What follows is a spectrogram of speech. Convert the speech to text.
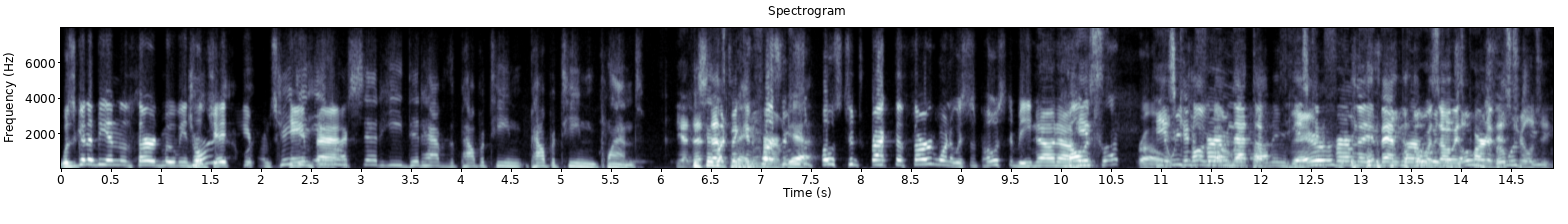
was gonna be in the third movie until George- J.J. Abrams J.J. came Abrams back. said he did have the Palpatine Palpatine planned. yeah, he that, said that's that been today. It confirmed. wasn't Yeah. supposed to track the third one. It was supposed to be No, no, Colin he's- Trevorrow. He's Can we talk confirmed that the retconning he's confirmed that Yvette You was always part of his trilogy?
